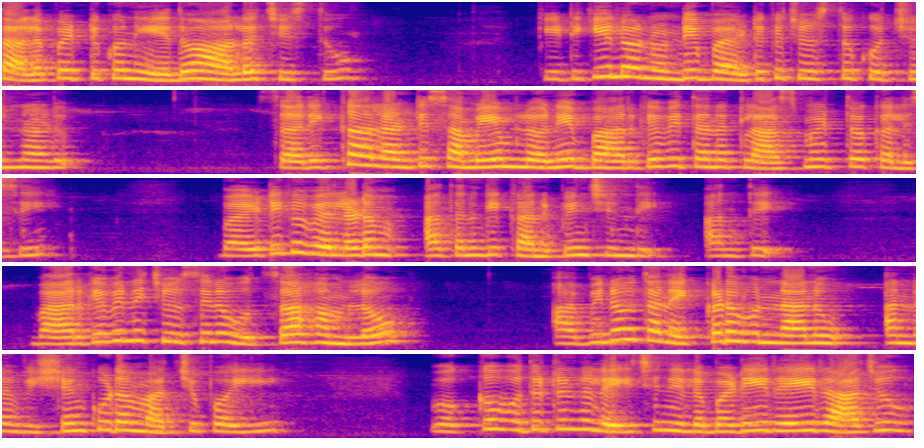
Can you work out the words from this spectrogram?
తలపెట్టుకుని ఏదో ఆలోచిస్తూ కిటికీలో నుండి బయటకు చూస్తూ కూర్చున్నాడు. సరిగ్గా అలాంటి సమయంలోనే భార్గవి తన క్లాస్మేట్తో కలిసి బయటకు వెళ్ళడం అతనికి కనిపించింది. అంతే. భార్గవిని చూసిన ఉత్సాహంలో అభినవ్ తను ఎక్కడ ఉన్నాను? అన్న విషయం కూడా మర్చిపోయి ఒక్క ఉదుటను లేచి నిలబడి రేయ్ రాజు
